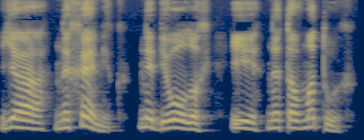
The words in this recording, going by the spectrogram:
Я не хемік, не біолог і не тавматург.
